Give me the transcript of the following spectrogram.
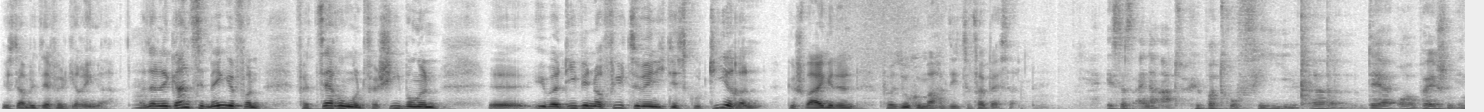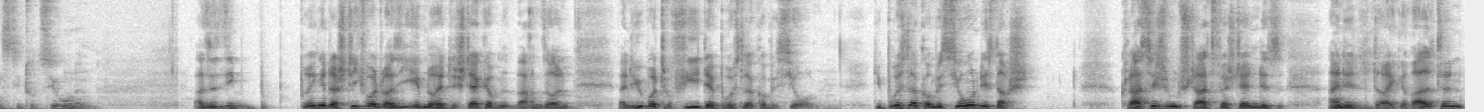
ist damit sehr viel geringer. Also eine ganze Menge von Verzerrungen und Verschiebungen, äh, über die wir noch viel zu wenig diskutieren geschweige denn Versuche machen, sie zu verbessern. Ist das eine Art Hypertrophie äh, der europäischen Institutionen? Also Sie bringen das Stichwort, was ich eben noch hätte stärker machen sollen, eine Hypertrophie der Brüsseler Kommission. Die Brüsseler Kommission ist nach klassischem Staatsverständnis eine der drei Gewalten,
